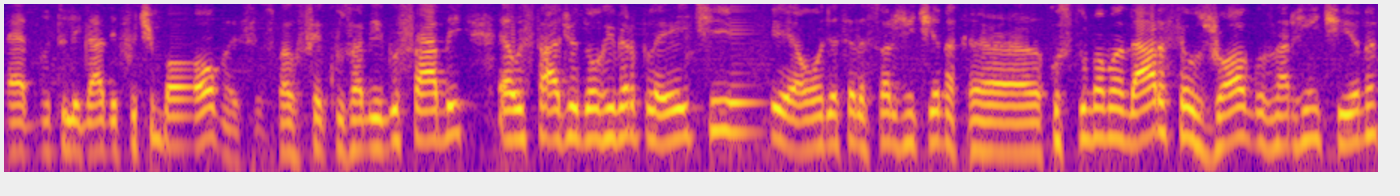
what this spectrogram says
é muito ligado em futebol, mas você que os amigos sabem, é o estádio do River Plate, é onde a seleção argentina ah, costuma mandar seus jogos na Argentina,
